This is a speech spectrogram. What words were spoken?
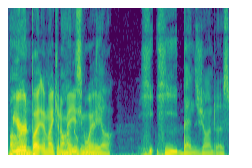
weird but in like an amazing way. He he bends genres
